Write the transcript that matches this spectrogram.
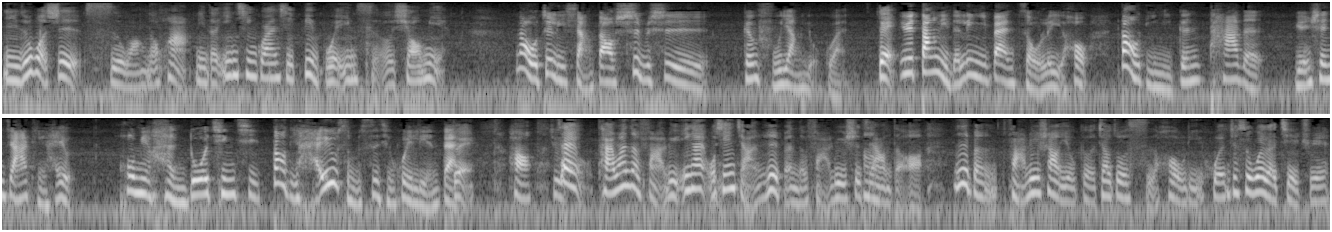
你如果是死亡的话，你的姻亲关系并不会因此而消灭。那我这里想到是不是跟抚养有关？对，因为当你的另一半走了以后，到底你跟他的原生家庭还有后面很多亲戚，到底还有什么事情会连带？对。好，在台湾的法律，应该我先讲日本的法律是这样的啊、哦。日本法律上有个叫做死后离婚，就是为了解决，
